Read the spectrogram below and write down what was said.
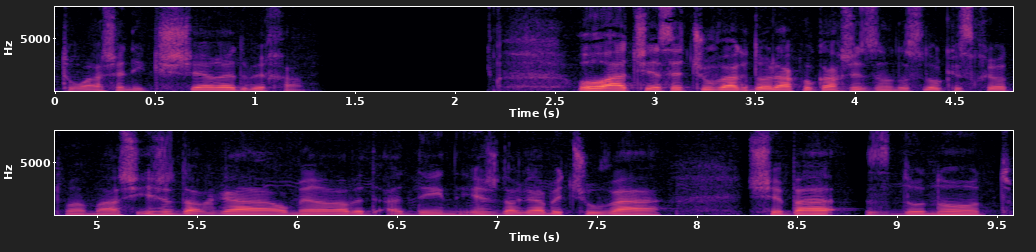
טומאה שנקשרת בך. או עד שיעשה תשובה גדולה כל כך שזדונות לו כזכויות ממש. יש דרגה, אומר הרב הדין, יש דרגה בתשובה שבה זדונות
